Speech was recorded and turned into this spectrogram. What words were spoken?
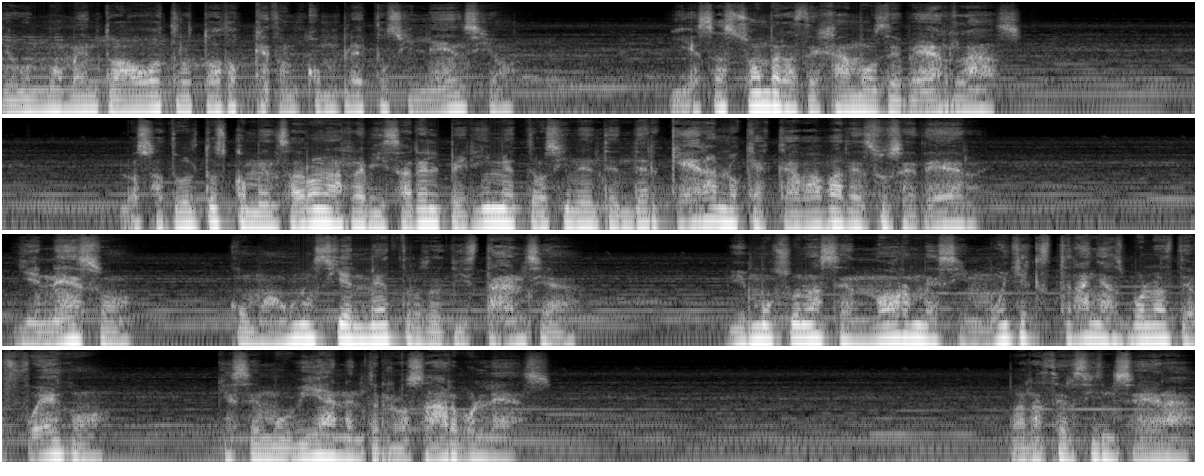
De un momento a otro todo quedó en completo silencio y esas sombras dejamos de verlas. Los adultos comenzaron a revisar el perímetro sin entender qué era lo que acababa de suceder. Y en eso, como a unos 100 metros de distancia, vimos unas enormes y muy extrañas bolas de fuego que se movían entre los árboles. Para ser sincera,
